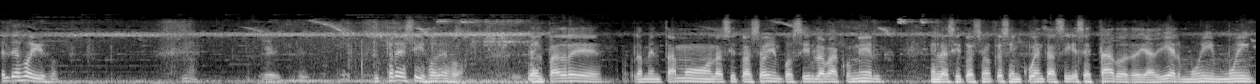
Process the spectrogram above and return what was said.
¿Él dejó hijos? No. Tres hijos dejó. El padre, lamentamos la situación imposible, va con él, en la situación que se encuentra así, ese estado de ayer, muy, muy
